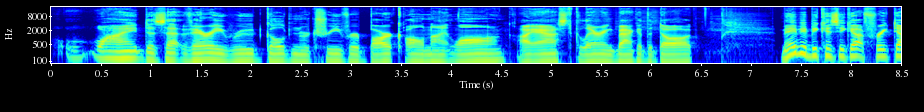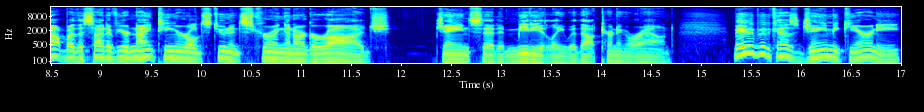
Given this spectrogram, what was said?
Why does that very rude golden retriever bark all night long? I asked, glaring back at the dog. Maybe because he got freaked out by the sight of your 19 year old student screwing in our garage, Jane said immediately without turning around. Maybe because Jane McInerney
